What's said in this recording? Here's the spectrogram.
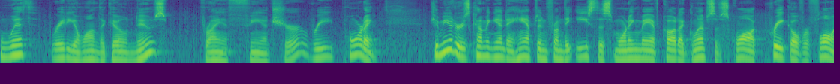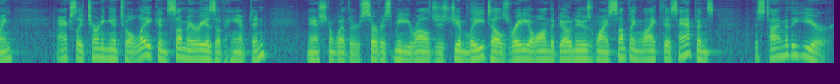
With Radio on the Go News, Brian Fancher reporting. Commuters coming into Hampton from the east this morning may have caught a glimpse of Squaw Creek overflowing, actually turning into a lake in some areas of Hampton. National Weather Service meteorologist Jim Lee tells Radio on the Go News why something like this happens this time of the year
